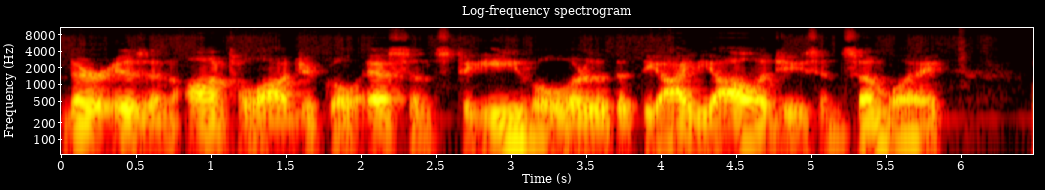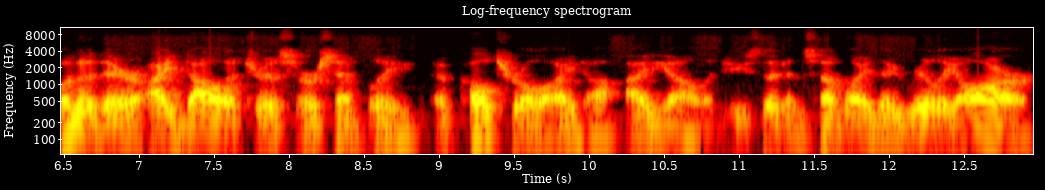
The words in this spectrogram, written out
there is an ontological essence to evil, or that the ideologies in some way, whether they're idolatrous or simply cultural ide- ideologies, that in some way they really are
